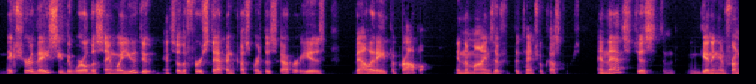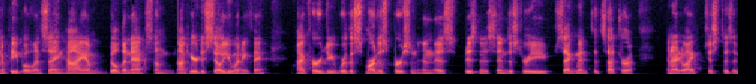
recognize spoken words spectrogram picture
make sure they see the world the same way you do. And so the first step in customer discovery is validate the problem in the minds of potential customers. And that's just getting in front of people and saying, Hi, I'm building X. I'm not here to sell you anything. I've heard you were the smartest person in this business industry segment, etc. And I'd like just to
